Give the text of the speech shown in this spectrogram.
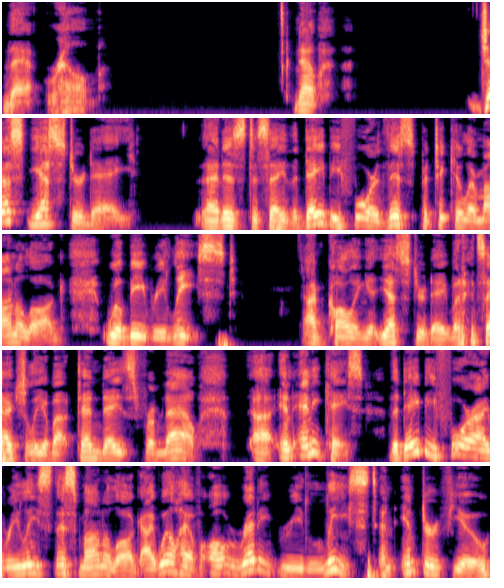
that realm. Now, just yesterday, that is to say, the day before this particular monologue will be released. I'm calling it yesterday, but it's actually about 10 days from now. Uh, in any case, the day before I release this monologue, I will have already released an interview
